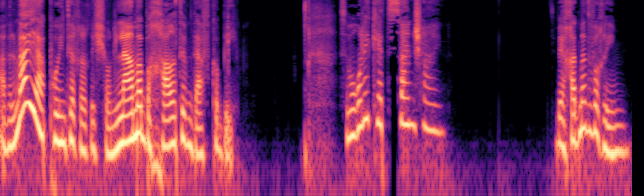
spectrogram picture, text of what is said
אבל מה היה הפוינטר הראשון? למה בחרתם דווקא בי? אז אמרו לי, כי את סנשיין. ואחד מהדברים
